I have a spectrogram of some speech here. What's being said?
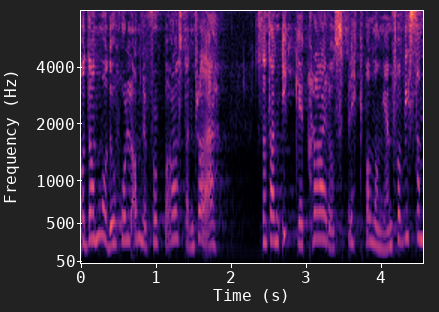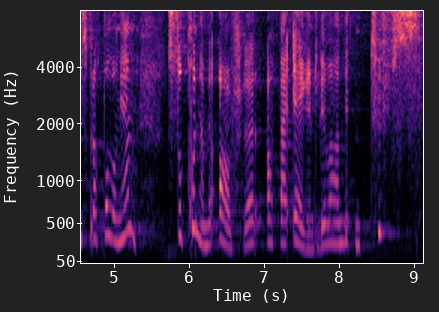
Og Da må du holde andre folk på avstand fra deg, sånn at de ikke klarer å sprekke ballongen. For hvis de sprakk ballongen, så kunne de avsløre at jeg egentlig var en liten tufs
